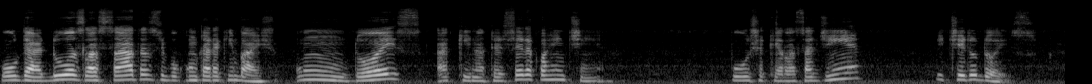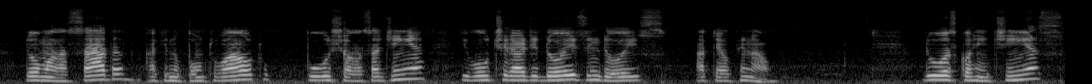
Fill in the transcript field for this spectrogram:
vou dar duas laçadas e vou contar aqui embaixo. Um, dois, aqui na terceira correntinha. Puxa aqui a laçadinha e tiro dois. Dou uma laçada aqui no ponto alto, puxo a laçadinha e vou tirar de dois em dois até o final. Duas correntinhas,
